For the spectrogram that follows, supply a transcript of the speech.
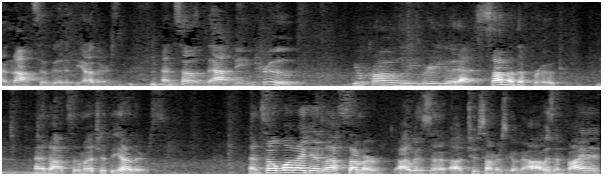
and not so good at the others. and so, that being true, you're probably pretty good at some of the fruit mm-hmm. and not so much at the others. And so, what I did last summer, I was uh, uh, two summers ago now. I was invited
